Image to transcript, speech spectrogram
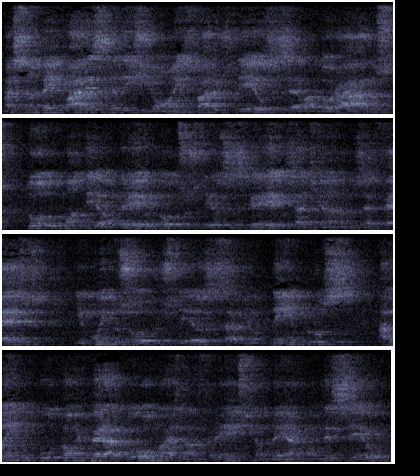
mas também várias religiões, vários deuses eram adorados, todo o panteão grego, todos os deuses gregos, a Diana dos Efésios, e muitos outros deuses, haviam templos, além do culto ao imperador, mais na frente também aconteceu,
